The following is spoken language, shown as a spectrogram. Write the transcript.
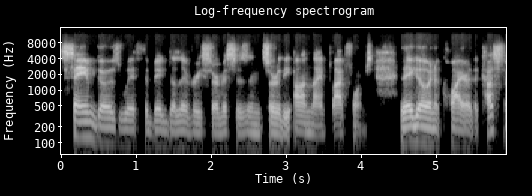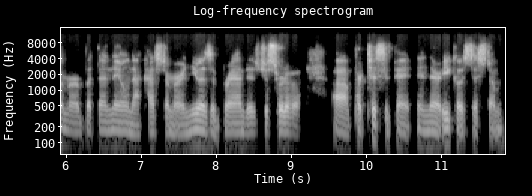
Same goes with the big delivery services and sort of the online platforms. They go and acquire the customer, but then they own that customer. And you, as a brand, is just sort of a uh, participant in their ecosystem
